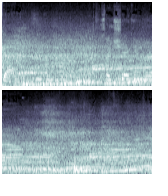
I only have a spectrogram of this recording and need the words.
Guy. He's like shaking around. He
